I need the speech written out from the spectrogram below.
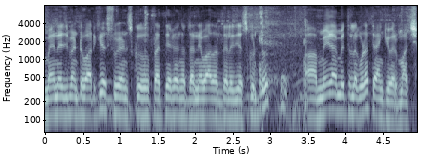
మేనేజ్మెంట్ వారికి స్టూడెంట్స్కు ప్రత్యేకంగా ధన్యవాదాలు తెలియజేసుకుంటూ మీడియా మిత్రులకు కూడా థ్యాంక్ యూ వెరీ మచ్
